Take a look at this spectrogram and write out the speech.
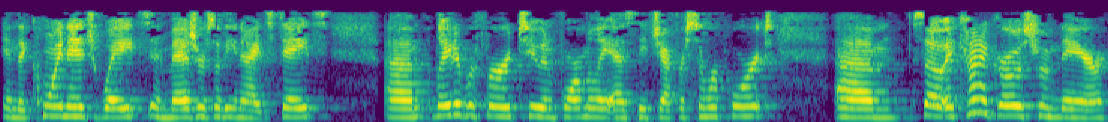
in the coinage, weights, and measures of the United States, um, later referred to informally as the Jefferson Report. Um, so it kind of grows from there.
